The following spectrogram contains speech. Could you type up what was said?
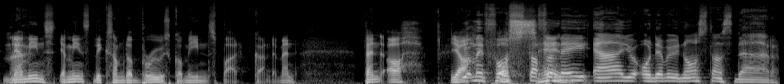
Men jag minns, jag minns liksom då Bruce kom insparkande, men... Men, ah, ja. Jo men första för sen- mig är ju, och det var ju någonstans där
